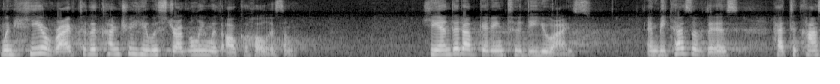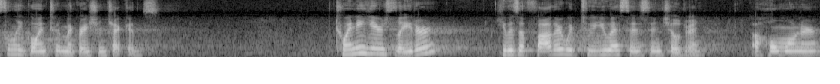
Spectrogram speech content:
when he arrived to the country, he was struggling with alcoholism. He ended up getting two DUIs, and because of this, had to constantly go into immigration check ins. 20 years later, he was a father with two U.S. citizen children, a homeowner,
